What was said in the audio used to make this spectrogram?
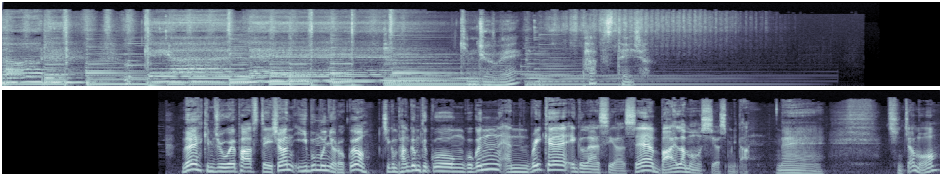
너를 웃게 할래. 김주우의 팝스테이션 네, 김주우의 팝스테이션 2부 문 열었고요. 지금 방금 듣고 온 곡은 엔리케 이글라시아스의 Bailamos였습니다. 네, 진짜 뭐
